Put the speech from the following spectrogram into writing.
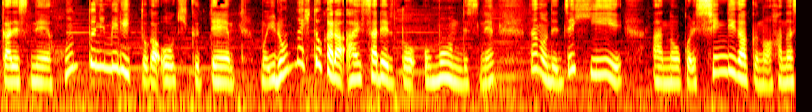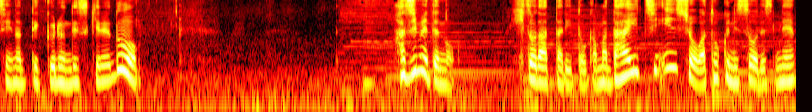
がですね本当にメリットが大きくてもういろんな人から愛されると思うんですね。なのでぜひあのこれ心理学の話になってくるんですけれど初めての人だったりとか、まあ、第一印象は特にそうですね。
